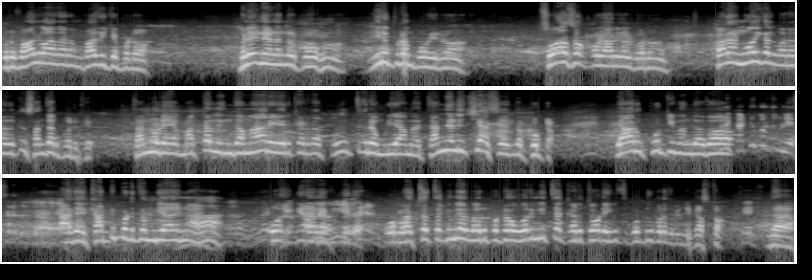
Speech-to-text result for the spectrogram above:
ஒரு வாழ்வாதாரம் பாதிக்கப்படும். விளைநிலங்கள் போகும் இருப்பிடம் போயிடும் சுவாச கோளாறுகள் வரும். பல நோய்கள் வர்றதுக்கு சந்தர்ப்பம் இருக்கு. தன்னுடைய மக்கள் இந்த மாதிரி இருக்கிறத பொறுத்துக்கிற முடியாம தன்னெழுச்சியா சேர்ந்த கூட்டம். யாரும் கூட்டி வந்ததோ அதை கட்டுப்படுத்த முடியாதுன்னா ஒரு லட்சத்துக்கு மேல் வருப்பட்ட ஒருமித்த கருத்தோட இழுத்து கொண்டு போறது கொஞ்சம் கஷ்டம். இந்த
